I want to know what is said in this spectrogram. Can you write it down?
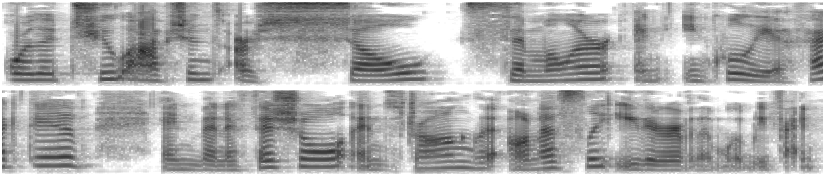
or the two options are so similar and equally effective and beneficial and strong that honestly, either of them would be fine.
